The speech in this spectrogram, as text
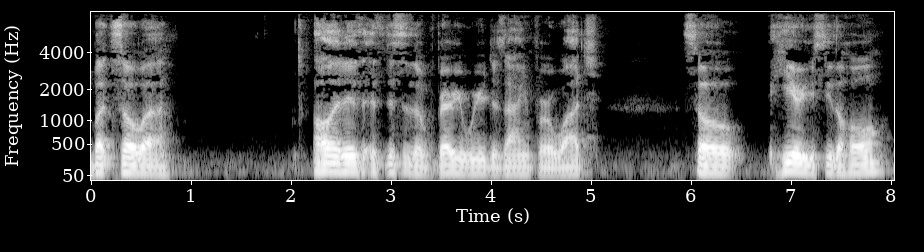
But so uh, all it is, is this is a very weird design for a watch. So here you see the hole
